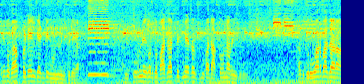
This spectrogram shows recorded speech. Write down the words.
हे बघा पटेल कॅन्टीन म्हणून इकडे आणि पूर्ण इकडतो बाजारपेठ मी आता तुमका दाखवणार आहे इकडे. आज गुरुवार बाजारा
